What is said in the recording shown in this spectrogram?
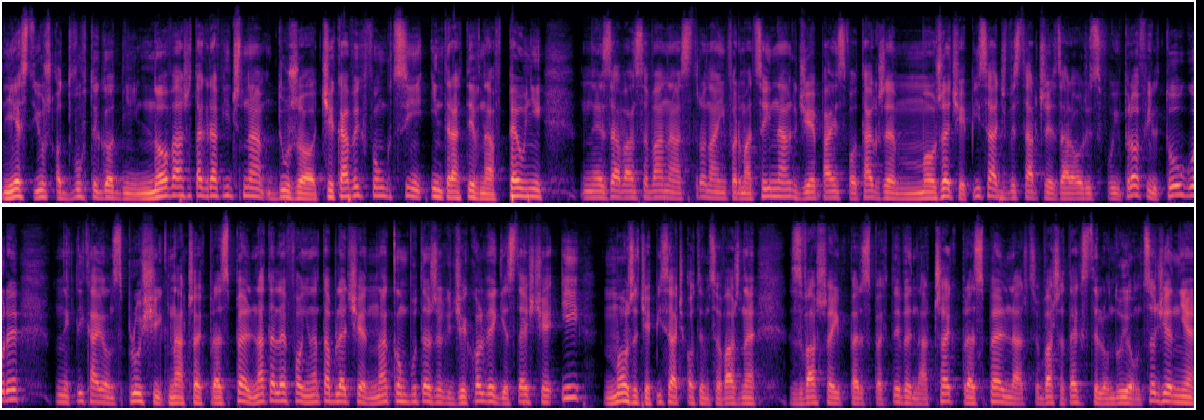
Jest już od dwóch tygodni nowa szata graficzna, dużo ciekawych funkcji, interaktywna w pełni, zaawansowana strona informacyjna, gdzie Państwo także możecie pisać. Wystarczy założyć swój profil tu u góry, klikając plusik na checkpress.pl na telefonie, na tablecie, na komputerze, gdziekolwiek jesteście i możecie pisać o tym, co ważne z Waszej perspektywy na checkpress.pl. Na- Wasze teksty lądują codziennie.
